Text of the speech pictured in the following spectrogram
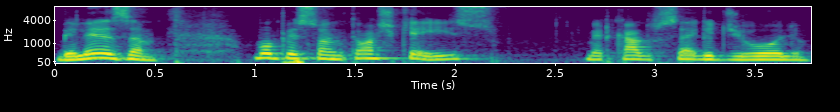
Beleza? Bom, pessoal, então acho que é isso. O mercado segue de olho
